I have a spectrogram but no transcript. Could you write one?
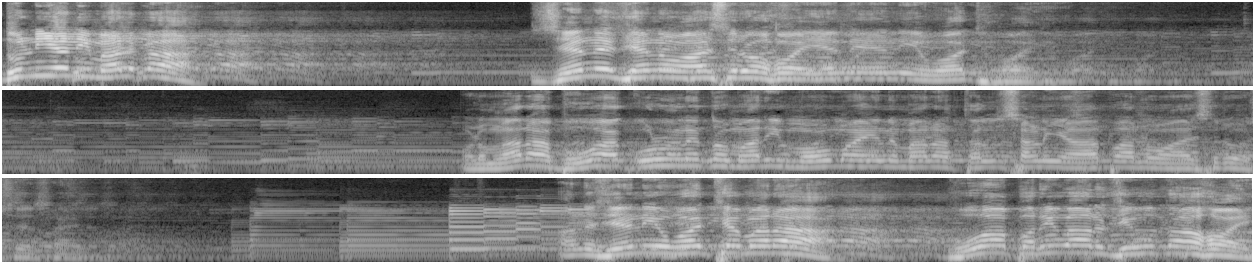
દુનિયાની માલકા, જેને જેનો આશરો હોય, એને એની વજ હોય. પણ મારા ભુવા કુળને તો મારી મોંમાં એને મારા તલસાણી આપવાનો આશરો છે સાહેબ. અને જેની વજ છે મારા ભુવા પરિવાર જીવતા હોય.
